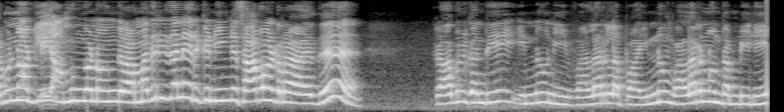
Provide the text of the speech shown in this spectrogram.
தமிழ்நாட்டிலேயே அமுங்கணுங்கிற மாதிரி தானே இருக்குது நீங்கள் சாபம்ன்றா இது. ராகுல் காந்தி இன்னும் நீ வளரலப்பா. இன்னும் வளரணும் தம்பி நீ.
